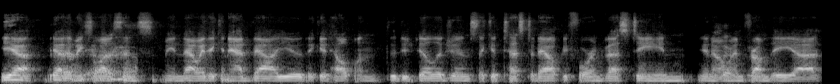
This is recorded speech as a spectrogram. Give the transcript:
Yeah, yeah, that makes a lot of sense. I mean, that way they can add value. They could help on the due diligence. They could test it out before investing. You know, exactly. and from the uh,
